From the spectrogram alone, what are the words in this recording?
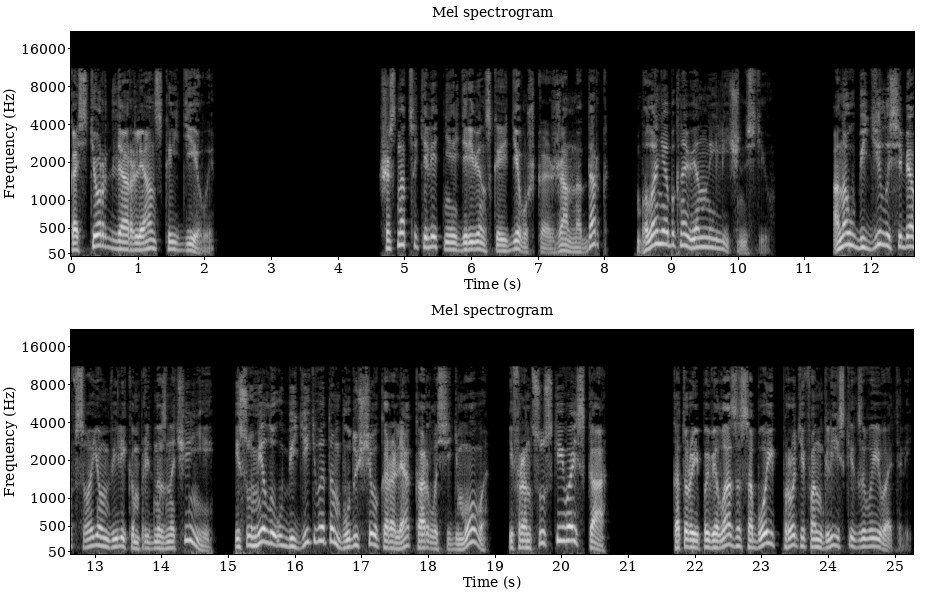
Костер для Орлеанской девы Шестнадцатилетняя деревенская девушка Жанна Дарк была необыкновенной личностью. Она убедила себя в своем великом предназначении и сумела убедить в этом будущего короля Карла VII и французские войска, которые повела за собой против английских завоевателей.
